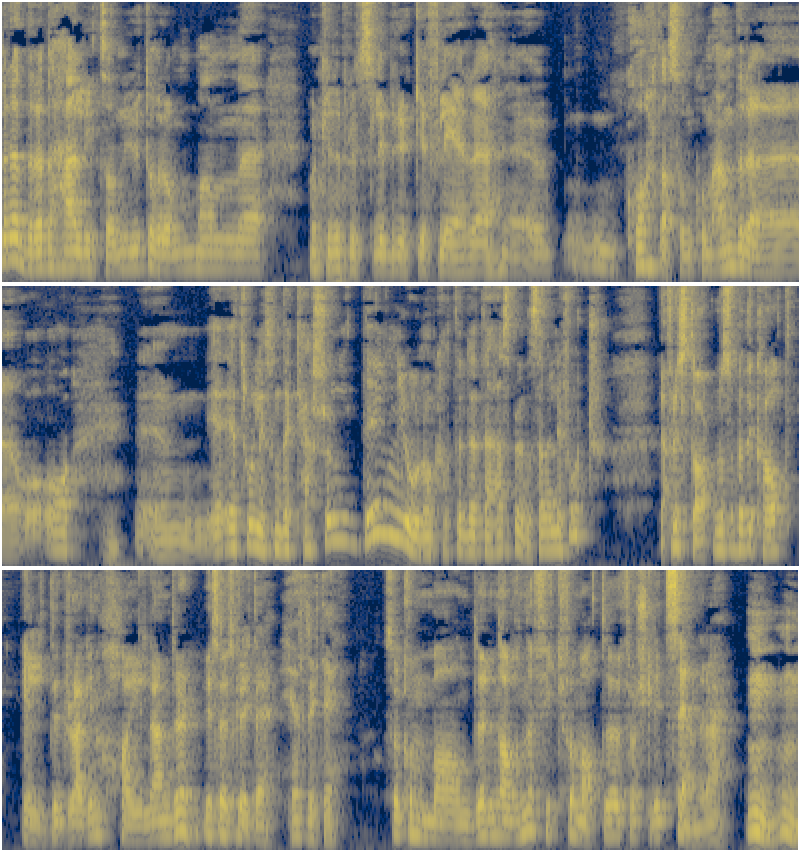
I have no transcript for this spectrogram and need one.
bredde det det her litt sånn utover om man, eh, man kunne plutselig bruke flere eh, kort da, som commandere. eh, Og, og eh, jeg, tror liksom det casual-delen gjorde nok at dette her spredde seg veldig fort. Ja, for I starten så ble det kalt Elder Dragon Highlander, hvis jeg husker riktig. Helt riktig. Så Commander-navnet fikk formatet først litt senere. Mm, mm.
